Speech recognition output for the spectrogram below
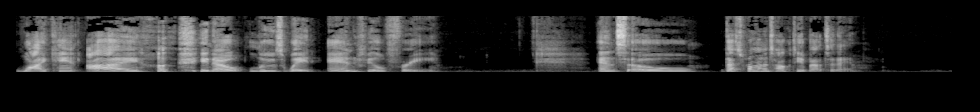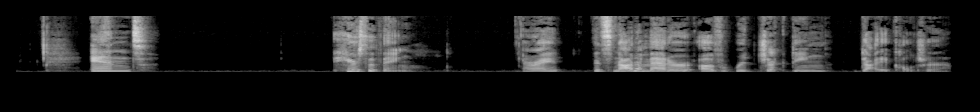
why can't I, you know, lose weight and feel free? And so that's what I want to talk to you about today. And here's the thing. All right. It's not a matter of rejecting diet culture.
